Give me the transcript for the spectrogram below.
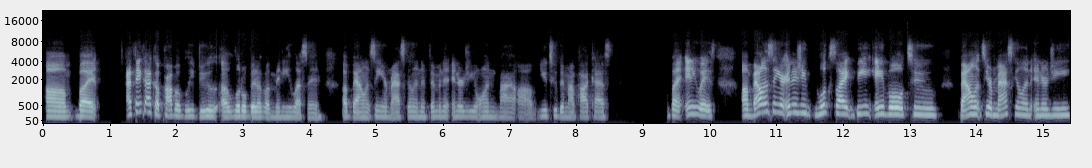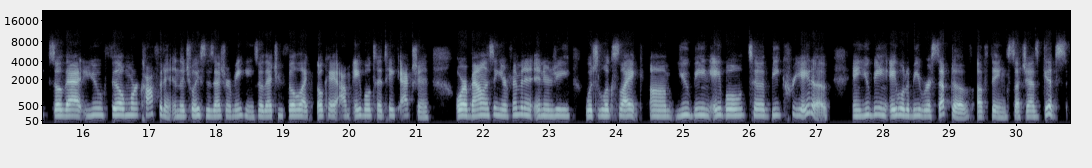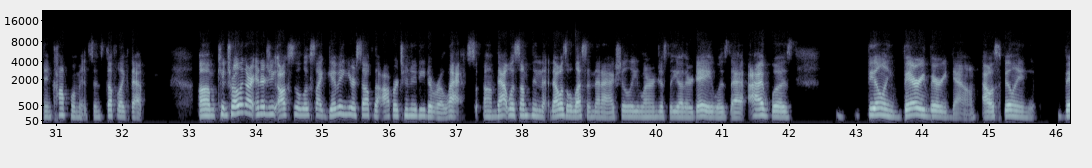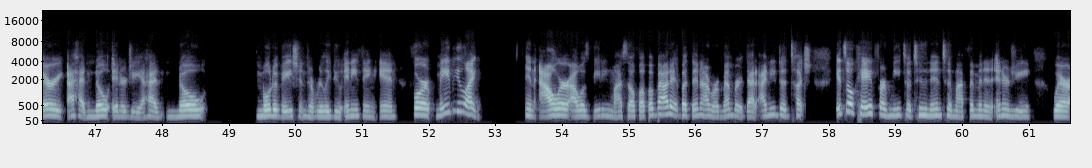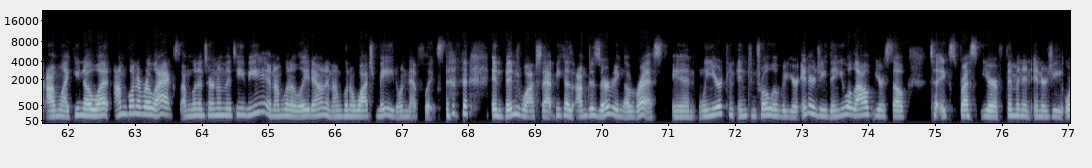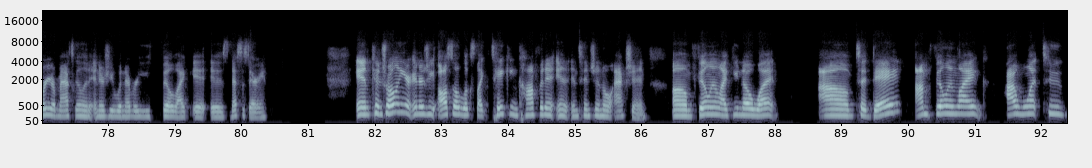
Um, but I think I could probably do a little bit of a mini lesson of balancing your masculine and feminine energy on my uh, YouTube and my podcast. But, anyways, um, balancing your energy looks like being able to balance your masculine energy so that you feel more confident in the choices that you're making so that you feel like okay i'm able to take action or balancing your feminine energy which looks like um, you being able to be creative and you being able to be receptive of things such as gifts and compliments and stuff like that um, controlling our energy also looks like giving yourself the opportunity to relax. Um, that was something that that was a lesson that I actually learned just the other day was that I was feeling very, very down. I was feeling very, I had no energy. I had no motivation to really do anything. And for maybe like an hour I was beating myself up about it, but then I remembered that I need to touch. It's okay for me to tune into my feminine energy where I'm like, you know what? I'm going to relax. I'm going to turn on the TV and I'm going to lay down and I'm going to watch Maid on Netflix and binge watch that because I'm deserving of rest. And when you're in control over your energy, then you allow yourself to express your feminine energy or your masculine energy whenever you feel like it is necessary. And controlling your energy also looks like taking confident and intentional action. Um, feeling like, you know what, um, today I'm feeling like I want to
